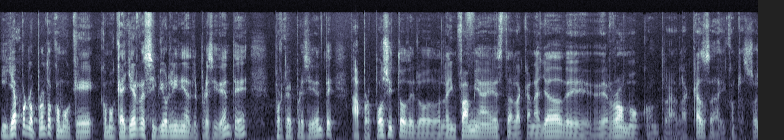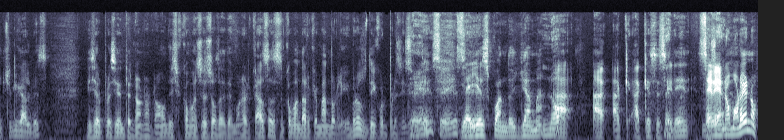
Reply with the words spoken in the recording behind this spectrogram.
Y ya por lo pronto como que, como que ayer recibió línea del presidente, ¿eh? porque el presidente, a propósito de lo, la infamia esta, la canallada de, de Romo contra la casa y contra Xochitl Galvez, dice el presidente, no, no, no, dice, ¿cómo es eso de demoler casas? Es como andar quemando libros, dijo el presidente. Sí, sí, y ahí es cuando llama No. a, a- a que- a que se Se- serene. no Sereno se- Moreno.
